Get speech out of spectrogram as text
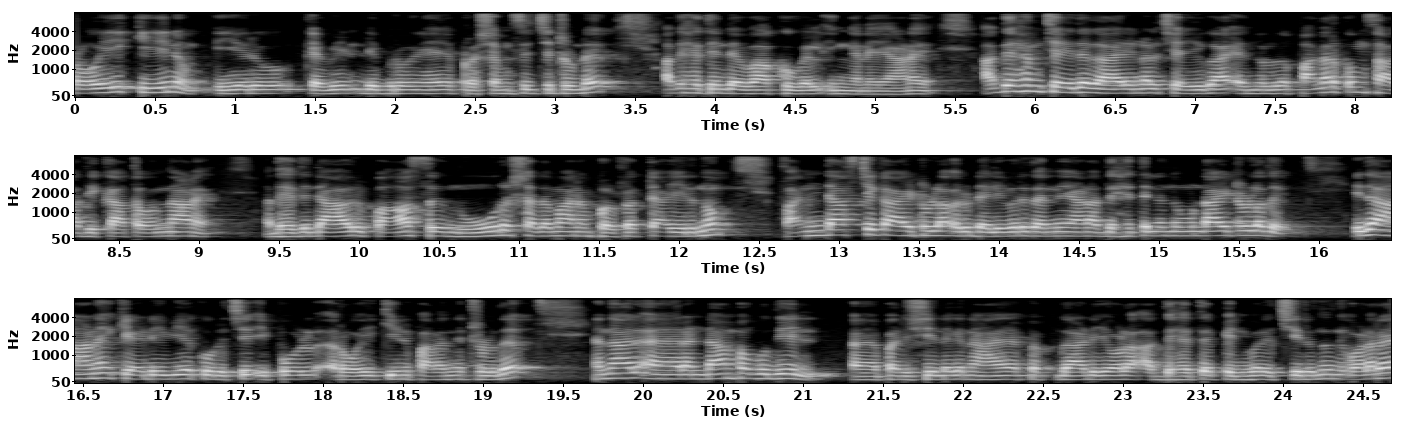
റോയി കീനും ഈയൊരു കെവിൻ ഡിബ്രൂയിനയെ പ്രശംസിച്ചിട്ടുണ്ട്. അദ്ദേഹത്തിന്റെ വാക്കുകൾ ഇങ്ങനെയാണ്. അദ്ദേഹം ചെയ്ത കാര്യങ്ങൾ ചെയ്യുക എന്നുള്ളത് പലർക്കും സാധിക്കാത്ത ഒന്നാണ്. അദ്ദേഹത്തിന്റെ ആ ഒരു പാസ് നൂറ് ശതമാനം പെർഫെക്റ്റ് ആയിരുന്നു ഫന്റാസ്റ്റിക് ആയിട്ടുള്ള ഒരു ഡെലിവറി തന്നെയാണ് അദ്ദേഹത്തിൽ നിന്നും ഉണ്ടായിട്ടുള്ളത്. ഇതാണ് കെ ഡി വിയെ കുറിച്ച് ഇപ്പോൾ റോയിക്കീൻ പറഞ്ഞിട്ടുള്ളത്. എന്നാൽ രണ്ടാം പകുതിയിൽ പരിശീലകനായ പെപ് ഗാഡിയോള അദ്ദേഹത്തെ പിൻവലിച്ചിരുന്നു. വളരെ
